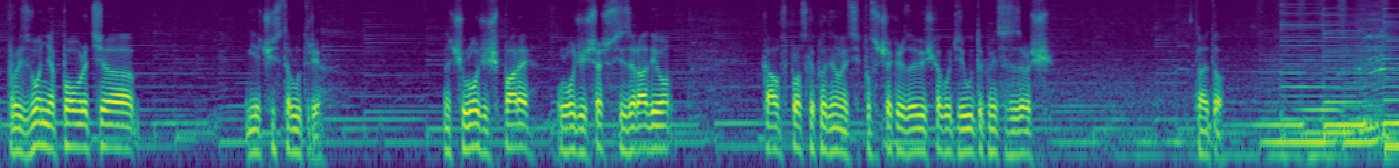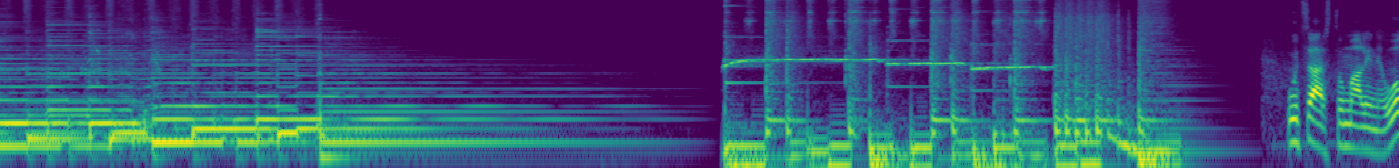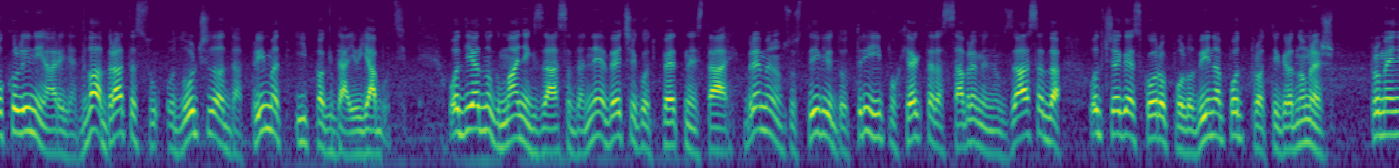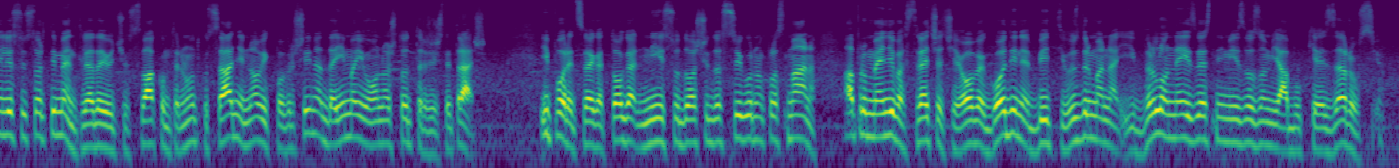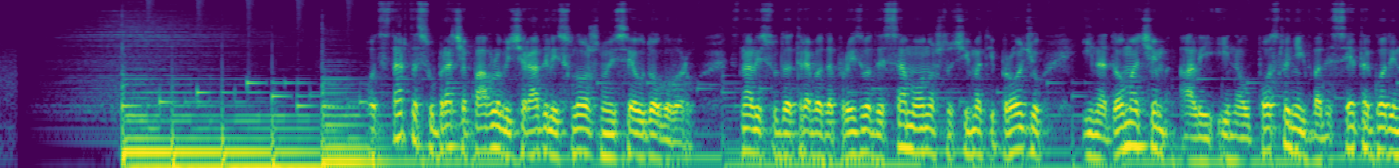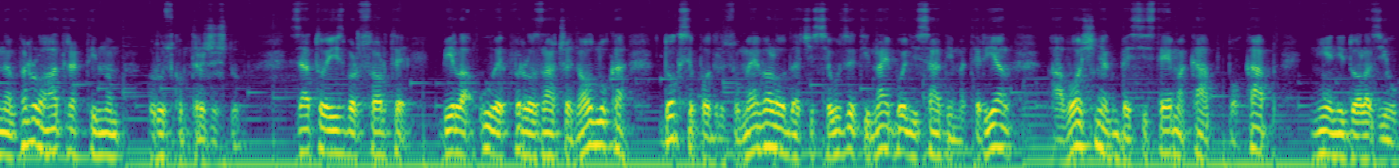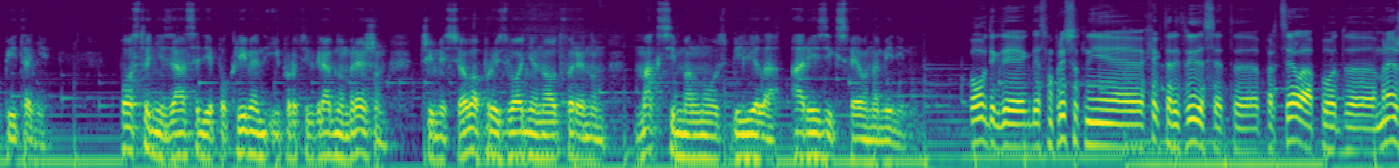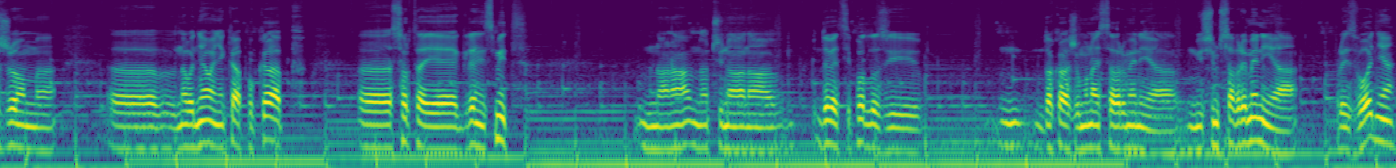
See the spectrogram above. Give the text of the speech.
proizvodnja povrća je čista lutrija. Znači uložiš pare, uložiš sve što si zaradio, kao sportska kladionica, posle čekaš da vidiš kako će utakmica se završi. To je to. U carstvu maline u okolini Arilja dva brata su odlučila da primat ipak daju jabuci. Od jednog manjeg zasada, ne većeg od 15 ari, vremenom su stigli do 3,5 hektara savremenog zasada, od čega je skoro polovina pod protigradnom mrežom. Promenili su i sortiment, gledajući u svakom trenutku sadnje novih površina da imaju ono što tržište traži. I pored svega toga nisu došli do sigurnog plasmana, a promenljiva sreća će ove godine biti uzdrmana i vrlo neizvesnim izvozom jabuke za Rusiju. Od starta su braća Pavlović radili složno i sve u dogovoru. Znali su da treba da proizvode samo ono što će imati prođu i na domaćem, ali i na u poslednjih 20 godina vrlo atraktivnom ruskom tržištu. Zato je izbor sorte bila uvek vrlo značajna odluka, dok se podrazumevalo da će se uzeti najbolji sadni materijal, a voćnjak bez sistema kap po kap nije ni dolazio u pitanje – Последњи засед е покривен и противградном мрежом, чиме се ова производња на отвореном максимално озбиљила, а ризик свео на минимум. Овде каде каде сме присутни е хектари 30 парцела под мрежом, наводњавање кап по кап, сорта е Грени Смит, на, на, значи на, на девет подлози, да кажемо, најсавременија, мислим, савременија производња.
